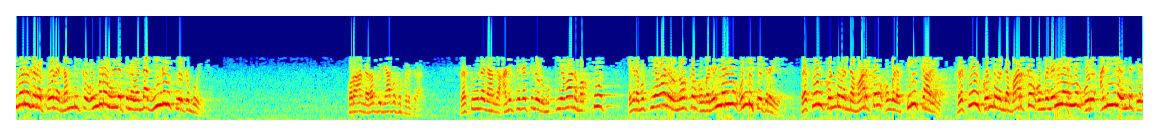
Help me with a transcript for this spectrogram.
இவர்களை போல நம்பிக்கை உங்களோட உள்ளத்துல வந்தா நீங்களும் சுருக்கம் போய் குரான் ரப்பு ஞாபகப்படுத்துறாங்க ரசூல நாங்க அனுப்பினத்தில் ஒரு முக்கியமான மக்சூத் எங்கட முக்கியமான ஒரு நோக்கம் உங்கள் எல்லாரையும் ஒன்று சேர்க்கிறது. ரசூல் கொண்டு வந்த மார்க்கம் உங்களை பிரிக்காது. ரசூல் கொண்டு வந்த மார்க்கம் உங்கள் எல்லாரையும் ஒரு அணியில ஒன்று சேர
